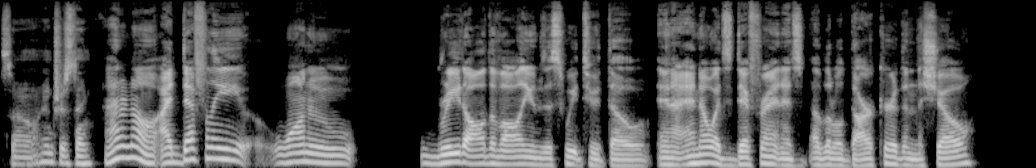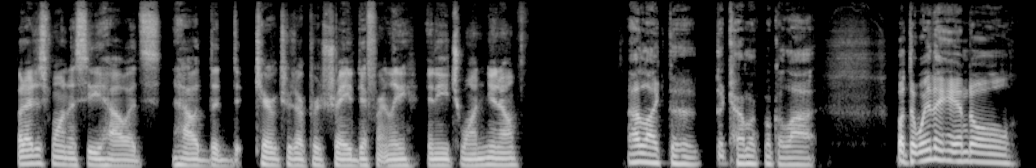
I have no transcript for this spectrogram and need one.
So interesting. I don't know. I definitely want to read all the volumes of Sweet Tooth though, and I I know it's different and it's a little darker than the show, but I just want to see how it's how the d- characters are portrayed differently in each one. You know? I like the the comic book a lot, but the way they handle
